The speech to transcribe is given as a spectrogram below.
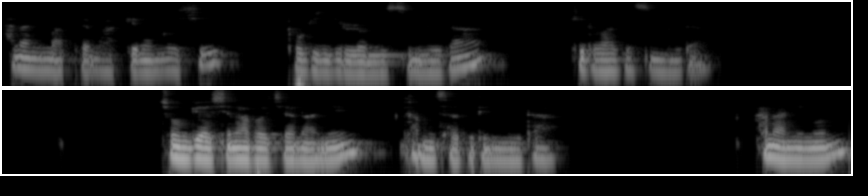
하나님 앞에 맡기는 것이 복인 줄로 믿습니다. 기도하겠습니다. 존귀하신 아버지 하나님, 감사드립니다. 하나님은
